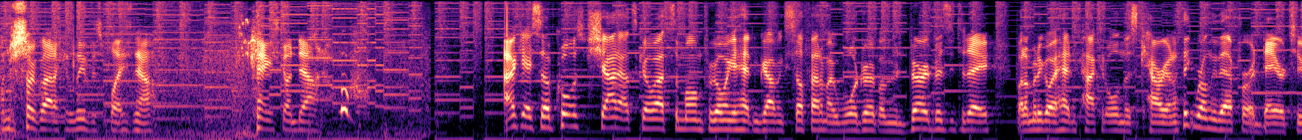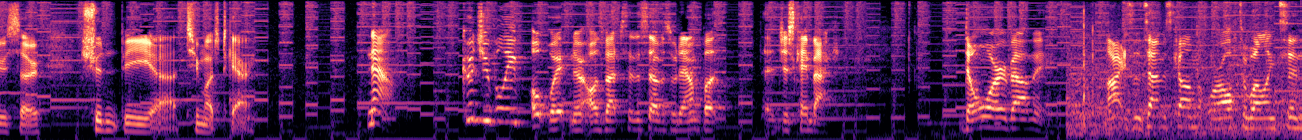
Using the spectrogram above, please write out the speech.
I'm just so glad I can leave this place now. Kangaskhan down. Whew. Okay, so of course, shout outs go out to mom for going ahead and grabbing stuff out of my wardrobe. I've been very busy today, but I'm gonna go ahead and pack it all in this carry-on. I think we're only there for a day or two, so shouldn't be uh, too much to carry. Now, could you believe, oh wait, no, I was about to say the servers were down, but it just came back. Don't worry about me. All right, so the time has come. We're off to Wellington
